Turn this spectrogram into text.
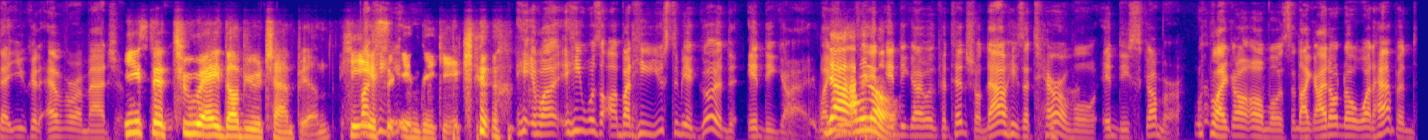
that you could ever imagine. He's the two AW champion. He But is he- indie geek. He, well, he was, uh, but he used to be a good indie guy. Like, Yeah, I know. indie guy with potential. Now he's a terrible indie scummer, like almost. And like, I don't know what happened.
